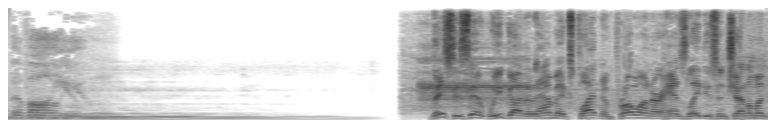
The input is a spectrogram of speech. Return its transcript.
The volume. This is it. We've got an Amex Platinum Pro on our hands, ladies and gentlemen.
